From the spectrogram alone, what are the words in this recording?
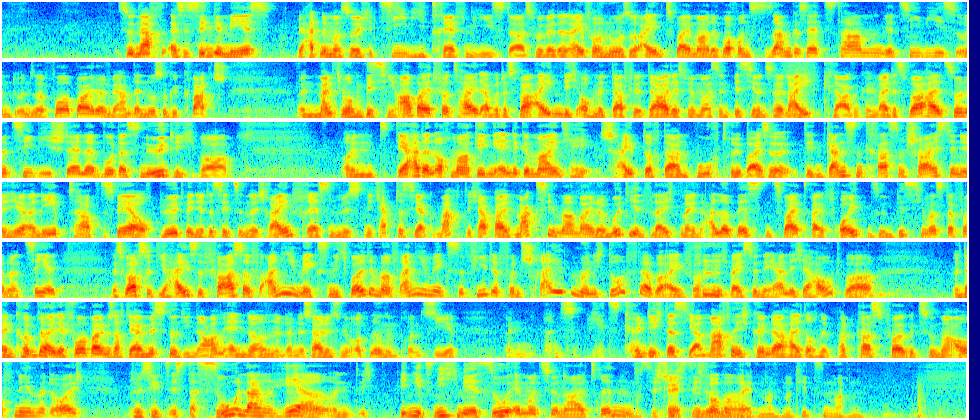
so nach, also sinngemäß, wir hatten immer solche Zivi-Treffen, hieß das, wo wir dann einfach nur so ein, zweimal die Woche uns zusammengesetzt haben, wir Zivis und unser Vorarbeiter, und wir haben dann nur so gequatscht und manchmal auch ein bisschen Arbeit verteilt, aber das war eigentlich auch mit dafür da, dass wir mal so ein bisschen unser Leid klagen können, weil das war halt so eine Zivi-Stelle, wo das nötig war. Und der hat dann auch mal gegen Ende gemeint, hey, schreibt doch da ein Buch drüber. Also den ganzen krassen Scheiß, den ihr hier erlebt habt, das wäre ja auch blöd, wenn ihr das jetzt in euch reinfressen müsst. Ich habe das ja gemacht. Ich habe halt maximal meiner Mutti und vielleicht meinen allerbesten zwei, drei Freunden so ein bisschen was davon erzählt. Das war auch so die heiße Phase auf Animex. Und ich wollte mal auf Animex so viel davon schreiben und ich durfte aber einfach nicht, weil ich so eine ehrliche Haut war. Und dann kommt halt der Vorbein und sagt, ja, ihr müsst nur die Namen ändern und dann ist alles in Ordnung im Prinzip. Und, jetzt könnte ich das ja machen. Ich könnte halt auch eine Podcast-Folge zu mal aufnehmen mit euch. Bloß jetzt ist das so lang her und ich bin jetzt nicht mehr so emotional drin. Du musst dich Geschichten geistig vorbereiten und Notizen machen.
